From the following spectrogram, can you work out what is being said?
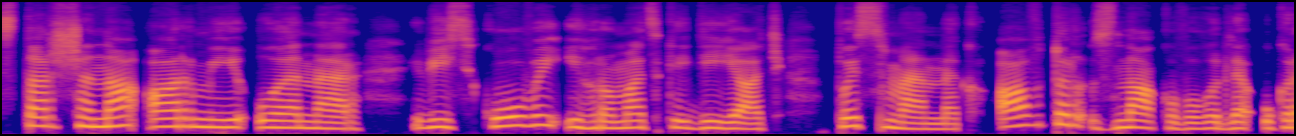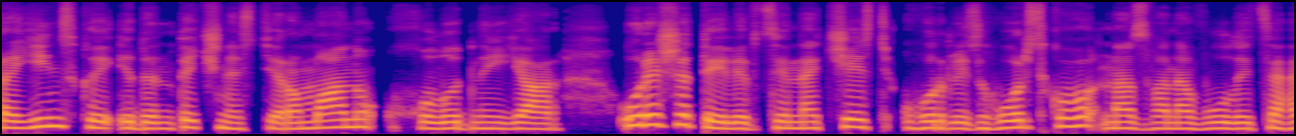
старшина армії УНР, військовий і громадський діяч, письменник, автор знакового для української ідентичності роману Холодний Яр. У Решетилівці на честь Горліс-Горського названа вулиця,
